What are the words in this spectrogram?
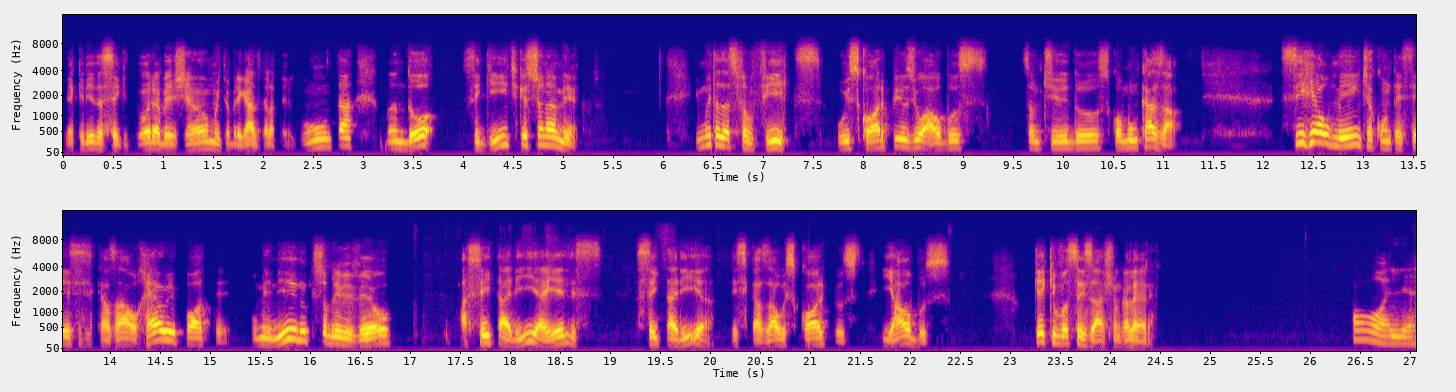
minha querida seguidora, beijão, muito obrigado pela pergunta, mandou o seguinte questionamento. Em muitas das fanfics, o Scorpius e o Albus são tidos como um casal. Se realmente acontecesse esse casal, Harry Potter, o menino que sobreviveu, aceitaria eles? Aceitaria esse casal, Scorpius e Albus? O que, que vocês acham, galera? Olha,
